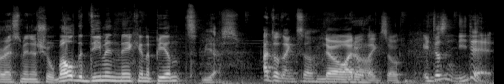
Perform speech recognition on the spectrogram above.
WrestleMania show. Will the Demon make an appearance? Yes. I don't think so. No, I don't think so. It doesn't need it.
